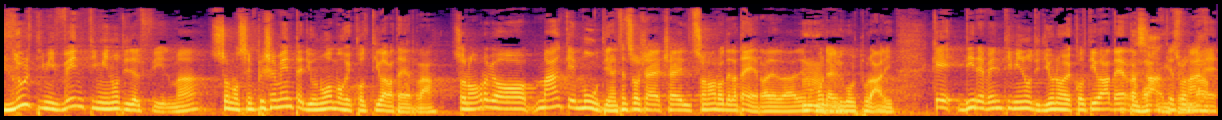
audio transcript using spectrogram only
gli ultimi 20 minuti del film sono semplicemente di un uomo che coltiva la terra. Sono proprio, ma anche muti, nel senso c'è, c'è il sonoro della terra, dei rumori agricolturali. Che dire 20 minuti di uno che coltiva la terra può Pesante, anche suonare.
